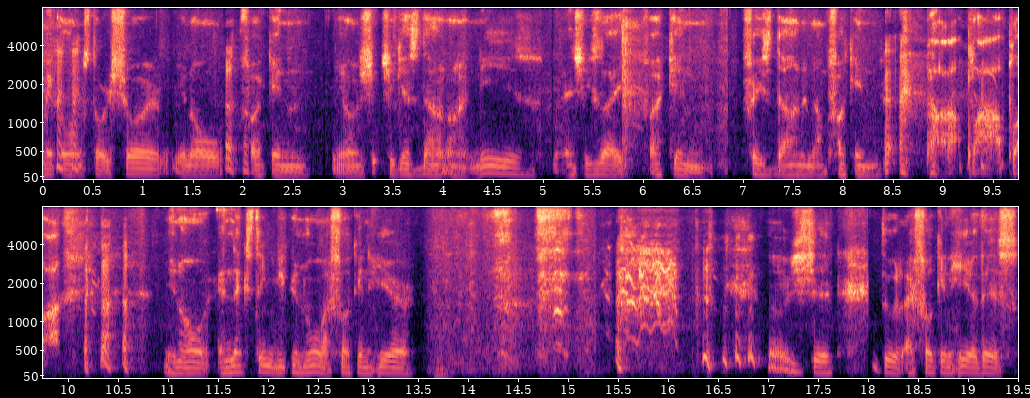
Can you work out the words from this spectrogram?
make a long story short, you know, fucking, you know, she, she gets down on her knees and she's like fucking face down, and I'm fucking blah blah blah, you know, and next thing you know, I fucking hear. oh shit, dude! I fucking hear this.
